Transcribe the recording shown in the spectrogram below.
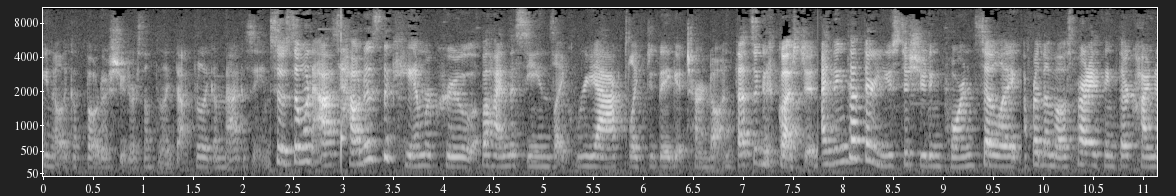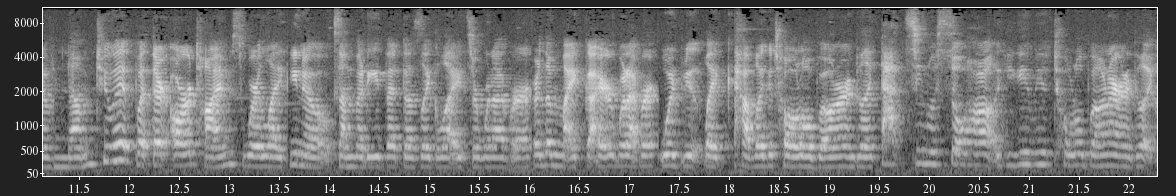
you know, like a photo shoot or something like that for like a magazine. So someone asked, how does the camera crew behind the scenes like react? Like, do they get turned on? That's a good question. I think that they're used to shooting porn. So like for the most part, I think they're kind of numb to it, but there are times where like, you know, somebody that does like lights or whatever, or the mic guy or whatever would be like, have like a total boner and be like, that scene was so hot. Like you gave me a total boner and I'd be like,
